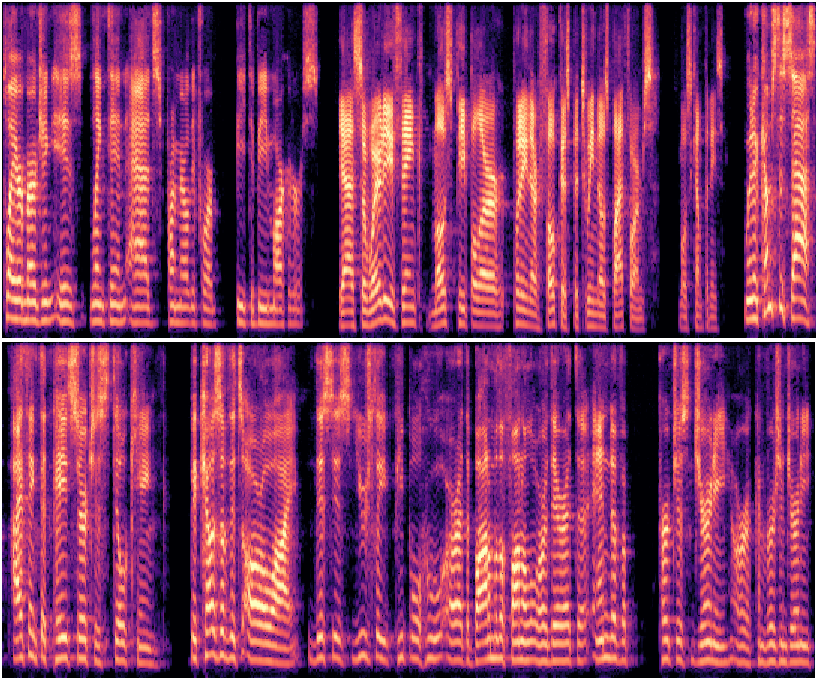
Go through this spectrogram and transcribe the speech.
player emerging is LinkedIn ads, primarily for B2B marketers. Yeah. So, where do you think most people are putting their focus between those platforms, most companies? When it comes to SaaS, I think that paid search is still king because of its ROI. This is usually people who are at the bottom of the funnel or they're at the end of a purchase journey or a conversion journey.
